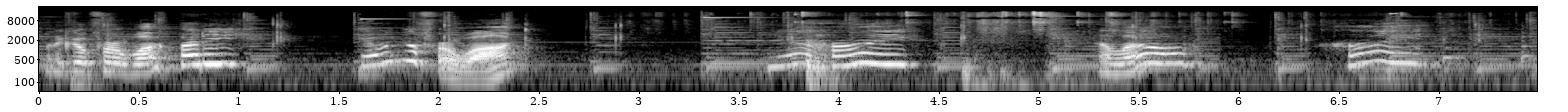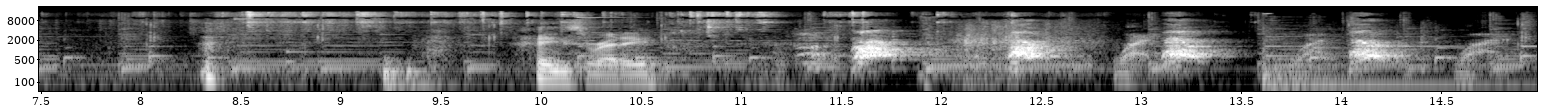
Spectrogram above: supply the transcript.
Wanna go for a walk, buddy? Yeah, we can go for a walk. Yeah, hi. Hello. Hi. He's ready. What? What? What?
